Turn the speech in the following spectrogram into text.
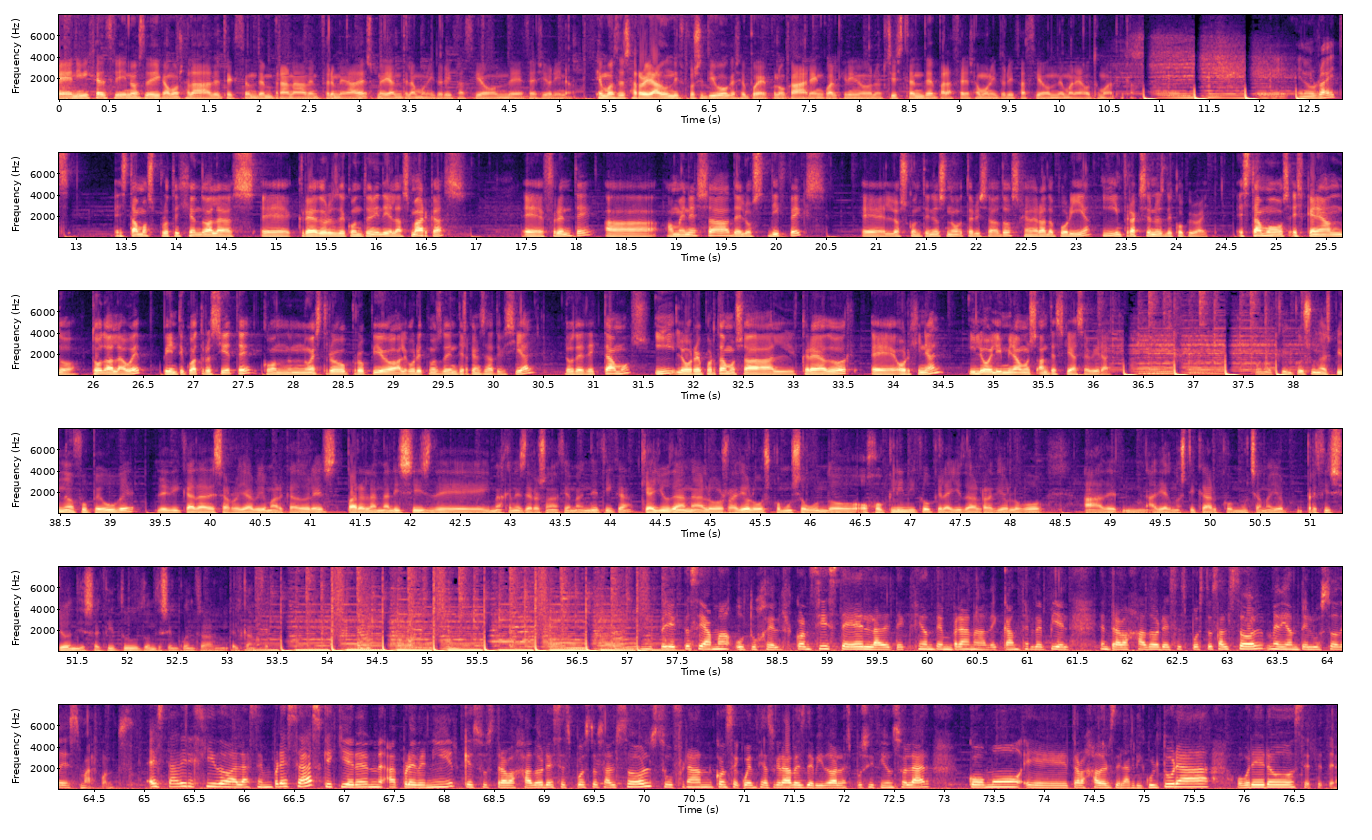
En Ibihealth 3 nos dedicamos a la detección temprana de enfermedades mediante la monitorización de heces y orina. Hemos desarrollado un dispositivo que se puede colocar en cualquier inodoro existente para hacer esa monitorización de manera automática. Eh, en Allrights estamos protegiendo a los eh, creadores de contenido y a las marcas eh, frente a amenaza de los deepfakes eh, los contenidos no autorizados generados por IA y infracciones de copyright. Estamos escaneando toda la web 24/7 con nuestro propio algoritmos de inteligencia artificial, lo detectamos y lo reportamos al creador eh, original y lo eliminamos antes que sea viral. Bueno, Kenko es una spin-off UPV dedicada a desarrollar biomarcadores para el análisis de imágenes de resonancia magnética que ayudan a los radiólogos como un segundo ojo clínico que le ayuda al radiólogo a, a diagnosticar con mucha mayor precisión y exactitud dónde se encuentra el cáncer. Proyecto se llama U2 Health. Consiste en la detección temprana de cáncer de piel en trabajadores expuestos al sol mediante el uso de smartphones. Está dirigido a las empresas que quieren prevenir que sus trabajadores expuestos al sol sufran consecuencias graves debido a la exposición solar, como eh, trabajadores de la agricultura, obreros, etc.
